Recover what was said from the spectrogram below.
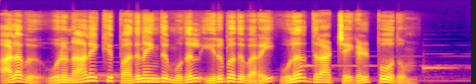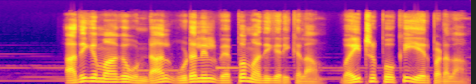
அளவு ஒரு நாளைக்கு பதினைந்து முதல் இருபது வரை உலர் திராட்சைகள் போதும். அதிகமாக உண்டால் உடலில் வெப்பம் அதிகரிக்கலாம் வயிற்றுப்போக்கு ஏற்படலாம்.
